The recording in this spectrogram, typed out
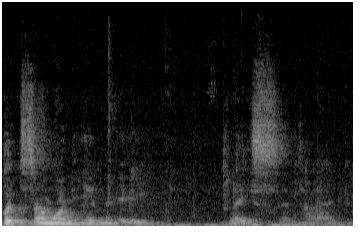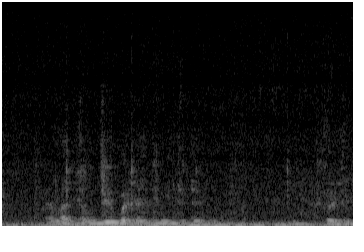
Put someone in a place and time and let them do what they need to do. So did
